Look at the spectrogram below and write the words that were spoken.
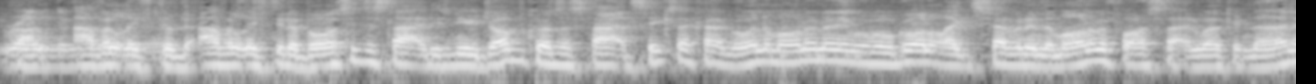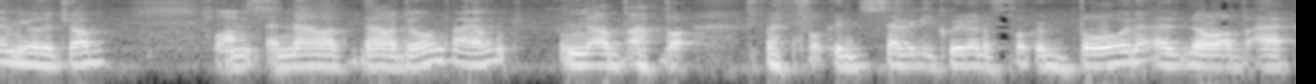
Random. I haven't lifted. I haven't lifted a boat since I started his new job because I started six. I can't go in the morning anymore. We were going at like seven in the morning before I started work at nine in my other job. Class. And now, I, now I don't. I haven't. No, but but I spent fucking seventy quid on a fucking bow. And, uh, no, uh,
